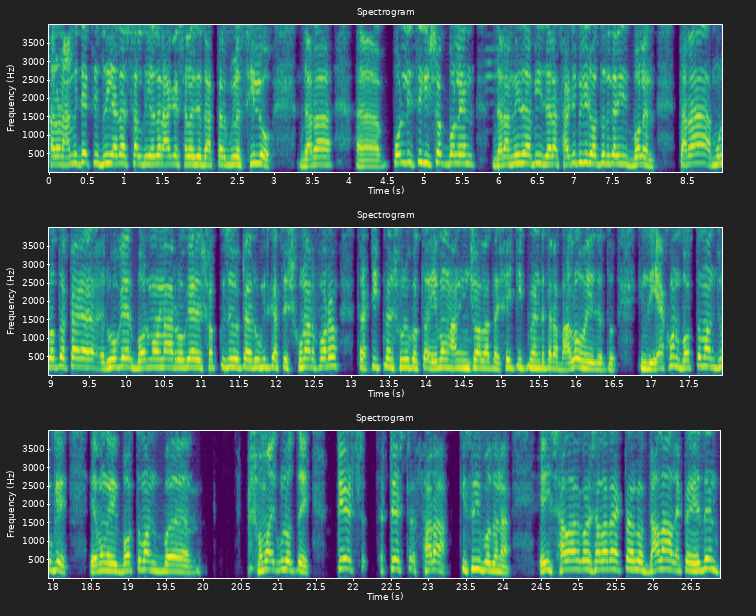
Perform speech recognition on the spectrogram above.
কারণ আমি দেখছি দুই হাজার সাল, দুই হাজার আগের সালে যে ডাক্তারগুলো ছিল, যারা পল্লী চিকিৎসক বলেন, যারা মেধাবী, যারা সার্টিফিকেট অর্জনকারী বলেন, তারা মূলত একটা রোগের বর্ণনা, রোগের সবকিছু একটা রোগীর কাছে শোনার পরেও তারা ট্রিটমেন্ট শুরু করতো এবং ইনশাআল্লাহ সেই ট্রিটমেন্টে তারা ভালো হয়ে যেত। কিন্তু এখন বর্তমান যুগে এবং এই বর্তমান সময়গুলোতে টেস্ট টেস্ট সারা কিছুই বোঝে না। এই শালার করে শালারা একটা হলো দালাল একটা এজেন্ট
